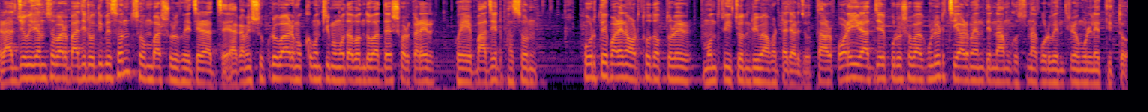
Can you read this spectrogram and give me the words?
রাজ্য বিধানসভার বাজেট অধিবেশন সোমবার শুরু হয়েছে রাজ্যে। আগামী শুক্রবার মুখ্যমন্ত্রী মমতা বন্দ্যোপাধ্যায় সরকারের হয়ে বাজেট ভাষণ পড়তে পারেন অর্থ দপ্তরের মন্ত্রী চন্দ্রিমা ভট্টাচার্য। তারপরেই রাজ্যের পুরসভাগুলির চেয়ারম্যানদের নাম ঘোষণা করবেন তৃণমূল নেতৃত্ব।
